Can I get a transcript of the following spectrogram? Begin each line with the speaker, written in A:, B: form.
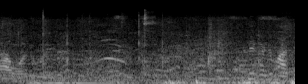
A: 啊，我。这个是马。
